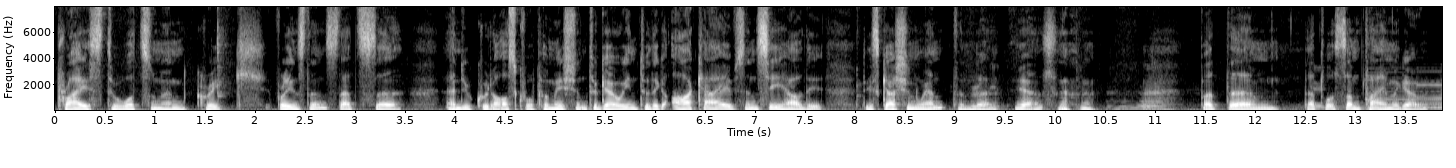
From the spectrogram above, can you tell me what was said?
price to Watson and Crick, for instance. That's uh, and you could ask for permission to go into the archives and see how the discussion went. And uh, yes, ah. but um, that was some time ago.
